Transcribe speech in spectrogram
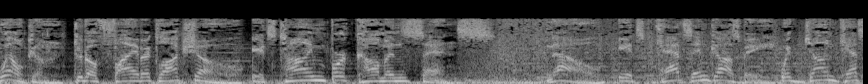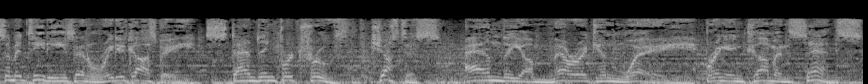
Welcome to the 5 o'clock show. It's time for Common Sense. Now, it's Cats and Cosby with John Catsimatidis and Rita Cosby, standing for truth, justice, and the American way, bringing common sense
